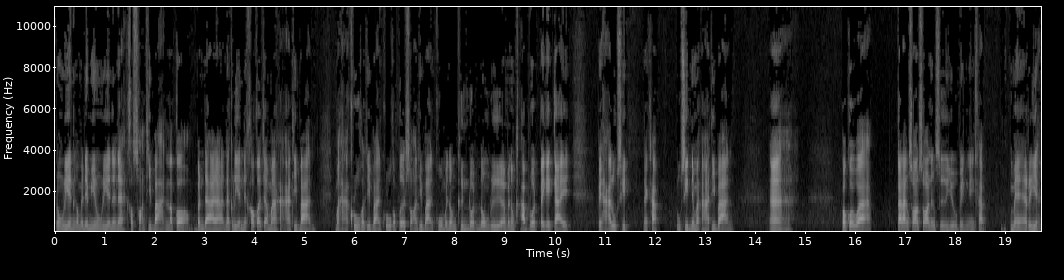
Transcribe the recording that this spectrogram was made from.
โรงเรียนเขาไม่ได้มีโรงเรียนเนี่ยนะเขาสอนที่บ้าน แล้วก็บรรดานักเรียนเนี่ยเขาก็จะมาหาที่บ้าน มาหาครูเขาที่บ้านครูก็เปิดสอนที่บ้านครูไม่ต้องขึ้นรถลงเรือ ไม่ต้องขับรถไปไกลๆไปหาลูกศิษย์นะครับลูกศิษย์เนี่ยมาหาที่บ้านอ่าปรากฏว่ากำลังสอนสอนหนังสืออยู่เป็นไงครับ แม่เรียก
